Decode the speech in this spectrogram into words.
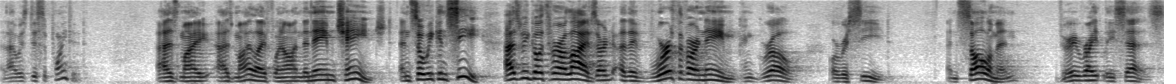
And I was disappointed. As my, as my life went on, the name changed. And so we can see as we go through our lives, our, the worth of our name can grow or recede. And Solomon very rightly says,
